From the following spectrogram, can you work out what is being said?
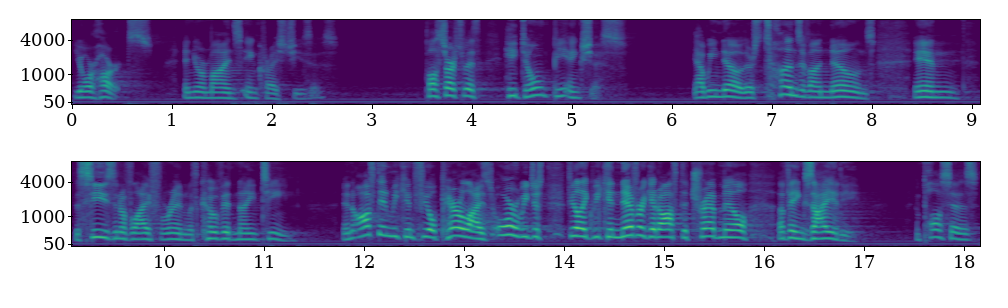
your hearts and your minds in Christ Jesus. Paul starts with, hey, don't be anxious. Yeah, we know there's tons of unknowns in the season of life we're in with COVID 19. And often we can feel paralyzed or we just feel like we can never get off the treadmill of anxiety. And Paul says,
